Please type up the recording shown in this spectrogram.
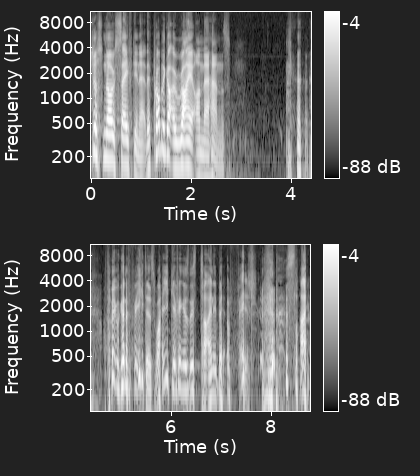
just no safety net. They've probably got a riot on their hands. I thought you were going to feed us. Why are you giving us this tiny bit of fish? it's like,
